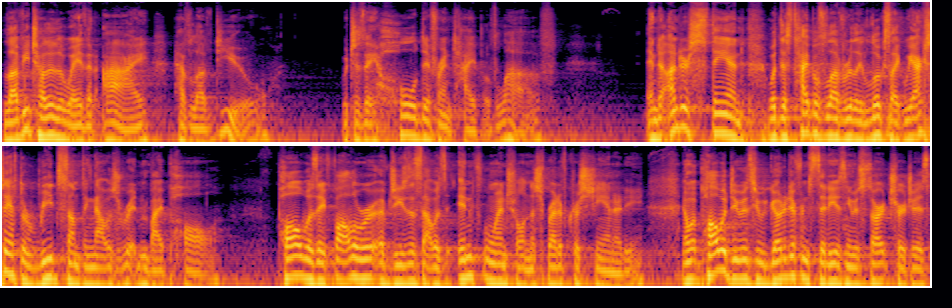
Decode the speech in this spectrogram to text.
Love each other the way that I have loved you, which is a whole different type of love. And to understand what this type of love really looks like, we actually have to read something that was written by Paul. Paul was a follower of Jesus that was influential in the spread of Christianity. And what Paul would do is he would go to different cities and he would start churches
